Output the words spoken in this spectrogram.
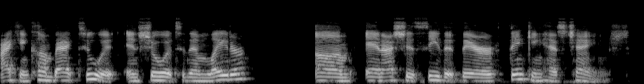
I can come back to it and show it to them later. Um, and I should see that their thinking has changed.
